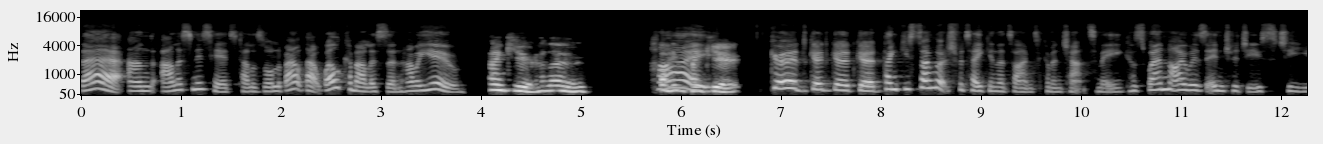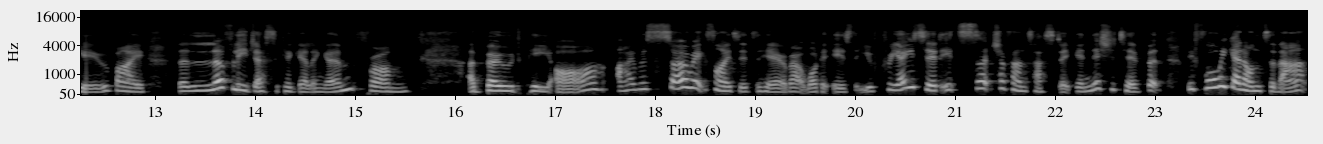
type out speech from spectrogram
there. And Alison is here to tell us all about that. Welcome, Alison. How are you? Thank you. Hello. Hi. Fine, thank you. Good, good, good, good. Thank you so much for taking the time to come and chat to me. Because when I was introduced to you by the lovely Jessica Gillingham from Abode PR, I was so excited to hear about what it is that you've created. It's such a fantastic initiative. But before we get on to that,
